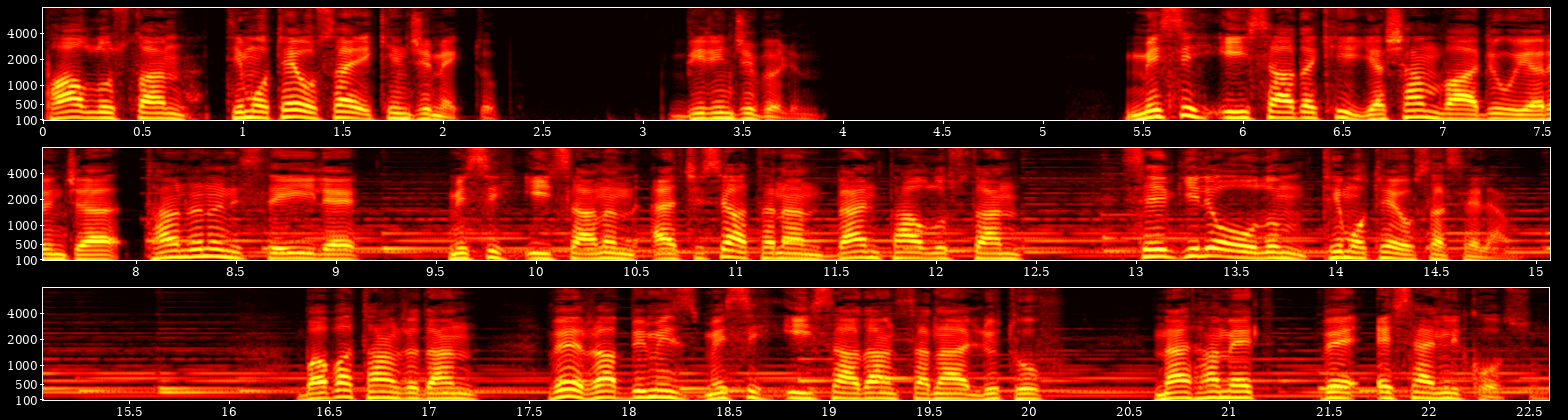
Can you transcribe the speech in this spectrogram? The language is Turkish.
Pavlus'tan Timoteos'a ikinci mektup. 1. bölüm. Mesih İsa'daki yaşam vaadi uyarınca Tanrı'nın isteğiyle Mesih İsa'nın elçisi atanan ben Pavlus'tan sevgili oğlum Timoteos'a selam. Baba Tanrı'dan ve Rabbimiz Mesih İsa'dan sana lütuf, merhamet ve esenlik olsun.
